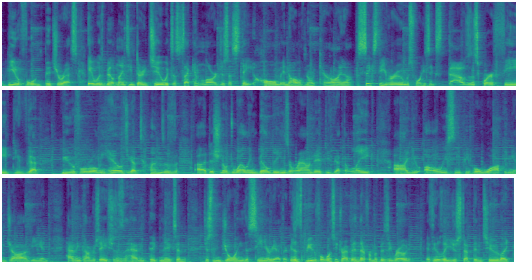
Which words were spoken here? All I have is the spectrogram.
beautiful and picturesque. It was built in 1932. It's the second largest estate home in all of North Carolina. 60 rooms, 46,000 square feet. You've got beautiful rolling hills. You've got tons of uh, additional dwelling buildings around it. You've got the lake. Uh, you always see people walking and jogging and having conversations and having picnics and just enjoying the scenery out there because it's beautiful. Once you drive in there from a busy road, it feels like you just stepped into like,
